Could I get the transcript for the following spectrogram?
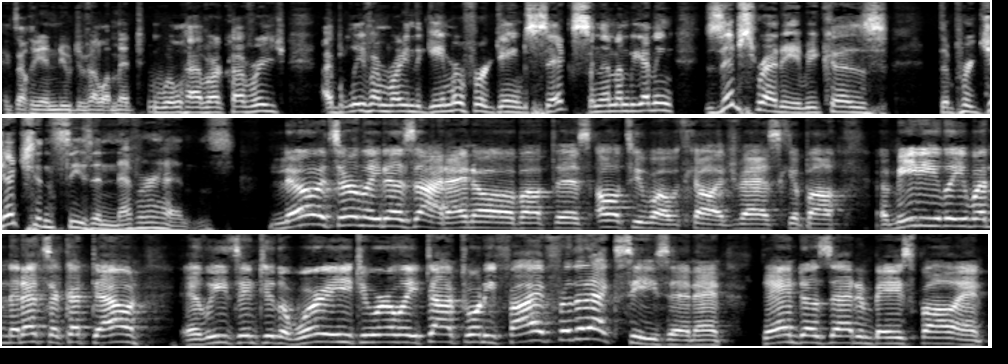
exactly a new development. We'll have our coverage. I believe I'm writing the gamer for game six, and then I'm getting ZiPS ready because the projection season never ends. No, it certainly does not. I know about this all too well with college basketball. Immediately when the nets are cut down, it leads into the worry too early top 25 for the next season. And Dan does that in baseball. And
